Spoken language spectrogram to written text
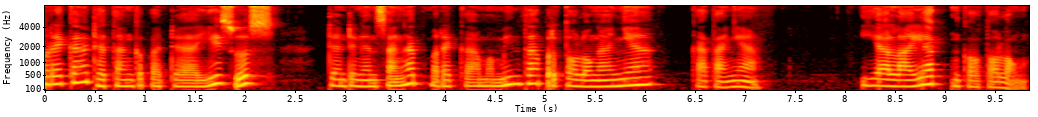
Mereka datang kepada Yesus dan dengan sangat mereka meminta pertolongannya, katanya, "Ia layak engkau tolong,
